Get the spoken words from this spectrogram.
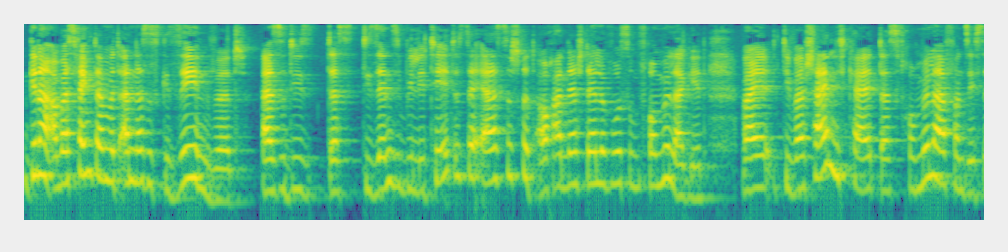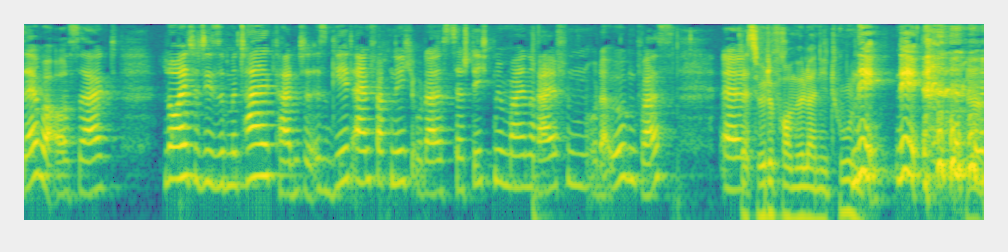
Genau, aber es fängt damit an, dass es gesehen wird. Also die, das, die Sensibilität ist der erste Schritt, auch an der Stelle, wo es um Frau Müller geht. Weil die Wahrscheinlichkeit, dass Frau Müller von sich selber aussagt, Leute, diese Metallkante, es geht einfach nicht oder es zersticht mir meinen Reifen oder irgendwas. Äh, das würde Frau Müller nie tun. Nee, nee. Ja,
